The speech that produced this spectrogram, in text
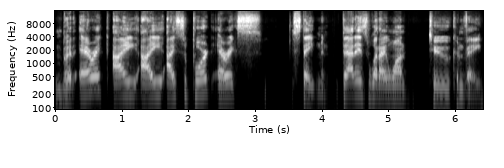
But Eric, I, I I support Eric's statement. That is what I want to convey.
